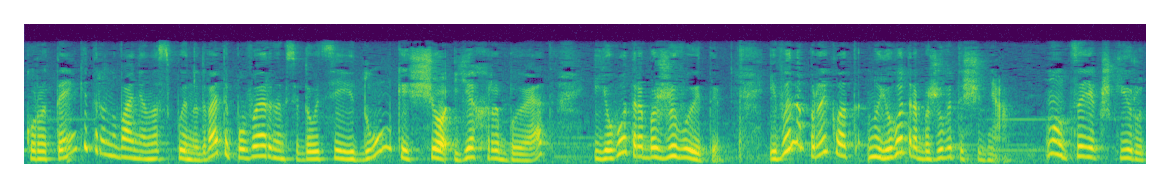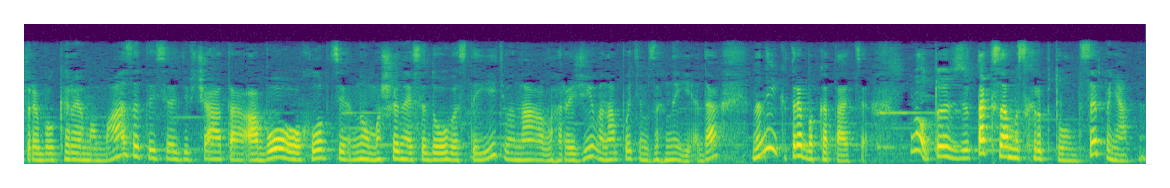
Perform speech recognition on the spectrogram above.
коротенькі тренування на спину, давайте повернемося до цієї думки, що є хребет, і його треба живити. І ви, наприклад, ну його треба живити щодня. Ну, це як шкіру треба окремо мазатися, дівчата, або хлопці, ну, машина, якщо довго стоїть, вона в гаражі, вона потім згниє. Да? На неї треба кататися. Ну, тобто, так само з хребтом, все понятно.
